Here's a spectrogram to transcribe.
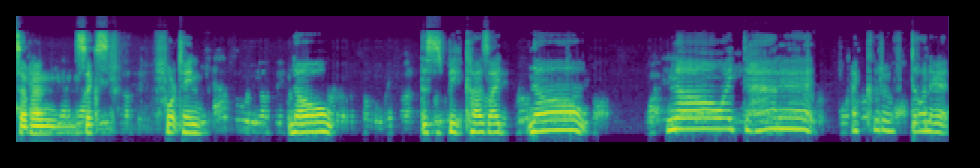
Seven, six, fourteen. No. This is because I. No. No, I had it. I could have done it.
